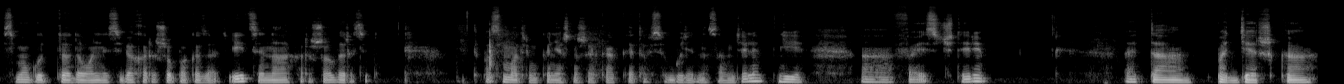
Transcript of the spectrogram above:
смогут довольно себя хорошо показать, и цена хорошо вырастет. Посмотрим, конечно же, как это все будет на самом деле. И а, Phase 4 это поддержка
